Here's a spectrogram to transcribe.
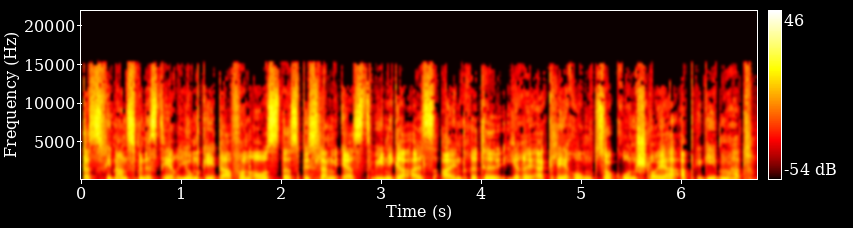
Das Finanzministerium geht davon aus, dass bislang erst weniger als ein Drittel ihre Erklärung zur Grundsteuer abgegeben hat.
